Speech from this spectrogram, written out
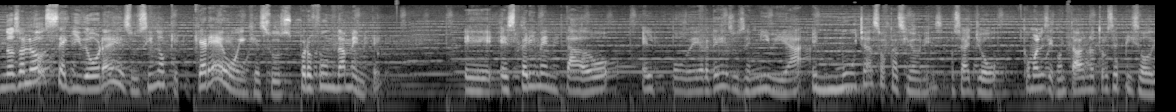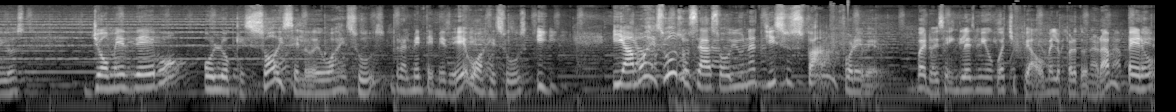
no solo seguidora de Jesús, sino que creo en Jesús profundamente he experimentado el poder de Jesús en mi vida en muchas ocasiones. O sea, yo, como les he contado en otros episodios, yo me debo o lo que soy se lo debo a Jesús, realmente me debo a Jesús y, amo a Jesús, o sea, soy una Jesus fan forever. Bueno, ese inglés mío guachipeado me lo perdonarán, pero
